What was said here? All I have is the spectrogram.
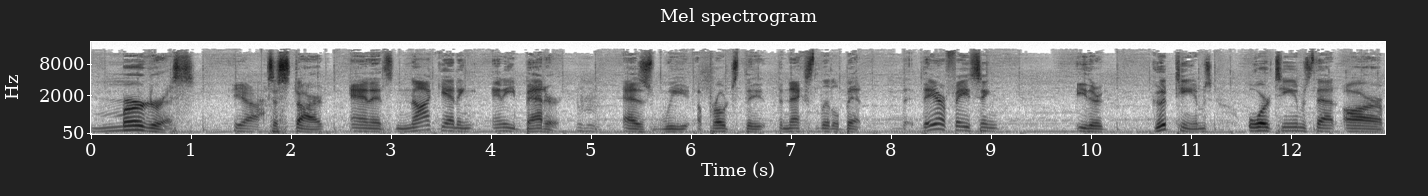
murderous Yeah. to start, and it's not getting any better Mm-hmm. as we approach the, the next little bit. They are facing either good teams or teams that are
